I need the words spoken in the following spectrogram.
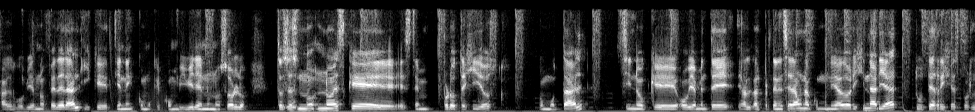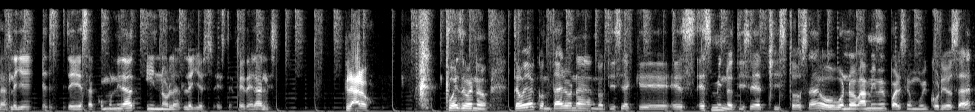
al gobierno federal y que tienen como que convivir en uno solo. Entonces no, no es que estén protegidos como tal, sino que obviamente al, pertenecer a una comunidad originaria, tú te riges por las leyes de esa comunidad y no las leyes este, federales. Claro, pues bueno, te voy a contar una noticia que es, es mi noticia chistosa, o bueno, a mí me pareció muy curiosa.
